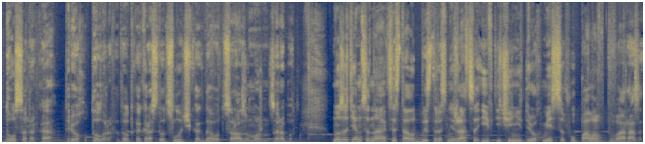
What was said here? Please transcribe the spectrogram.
до 43 долларов. Это вот как раз тот случай, когда вот сразу можно заработать. Но затем цена акций стала быстро снижаться и в течение трех месяцев упала в два раза.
